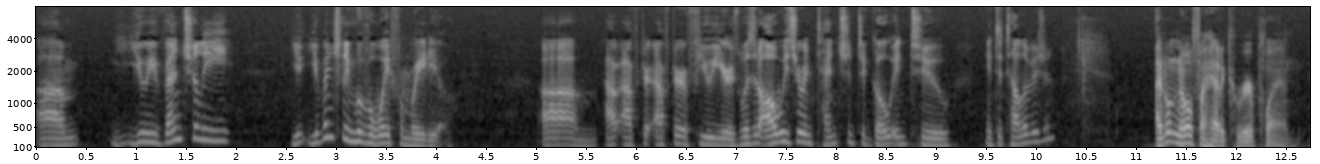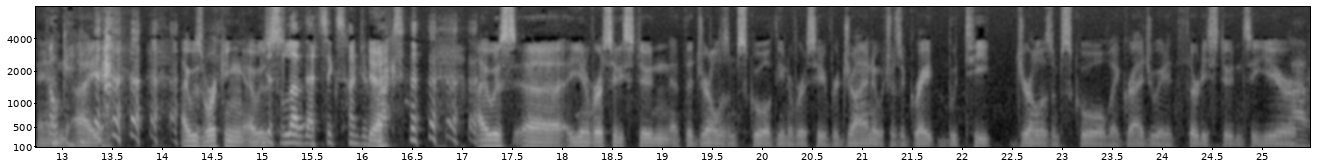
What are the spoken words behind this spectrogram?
Um, you eventually, you, you eventually move away from radio. Um, after after a few years, was it always your intention to go into into television? I don't know if I had a career plan, and Okay. I I was working. I was just love that six hundred Yeah. bucks. I was uh, a university student at the journalism school at the University of Regina, which was a great boutique journalism school. They graduated 30 students a year, Wow.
